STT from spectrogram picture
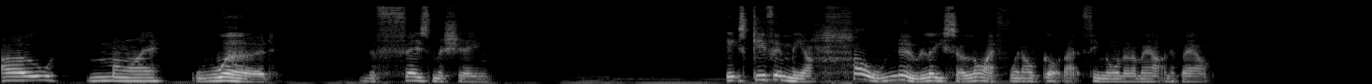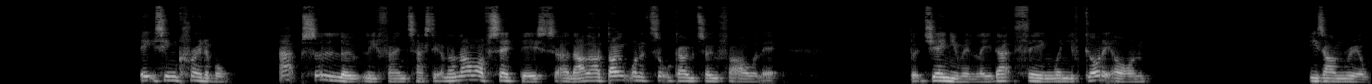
Oh my word. The FES machine. It's given me a whole new lease of life when I've got that thing on and I'm out and about. It's incredible. Absolutely fantastic. And I know I've said this and I don't want to sort of go too far with it but genuinely, that thing, when you've got it on, is unreal.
